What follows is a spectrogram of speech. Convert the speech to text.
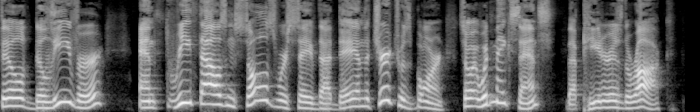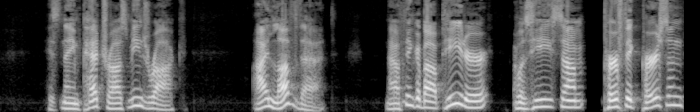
filled believer, and 3,000 souls were saved that day, and the church was born. So it would make sense that Peter is the rock. His name Petros means rock. I love that. Now think about Peter. Was he some perfect person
